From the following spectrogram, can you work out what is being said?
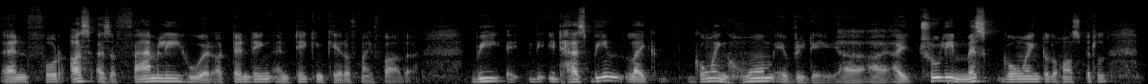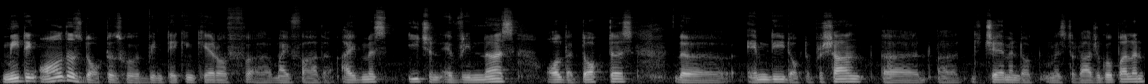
and for us as a family who were attending and taking care of my father we it has been like going home every day. Uh, I, I truly miss going to the hospital meeting all those doctors who have been taking care of uh, my father. I miss each and every nurse all the doctors the md dr prashant uh, uh, the chairman dr mr rajagopalan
